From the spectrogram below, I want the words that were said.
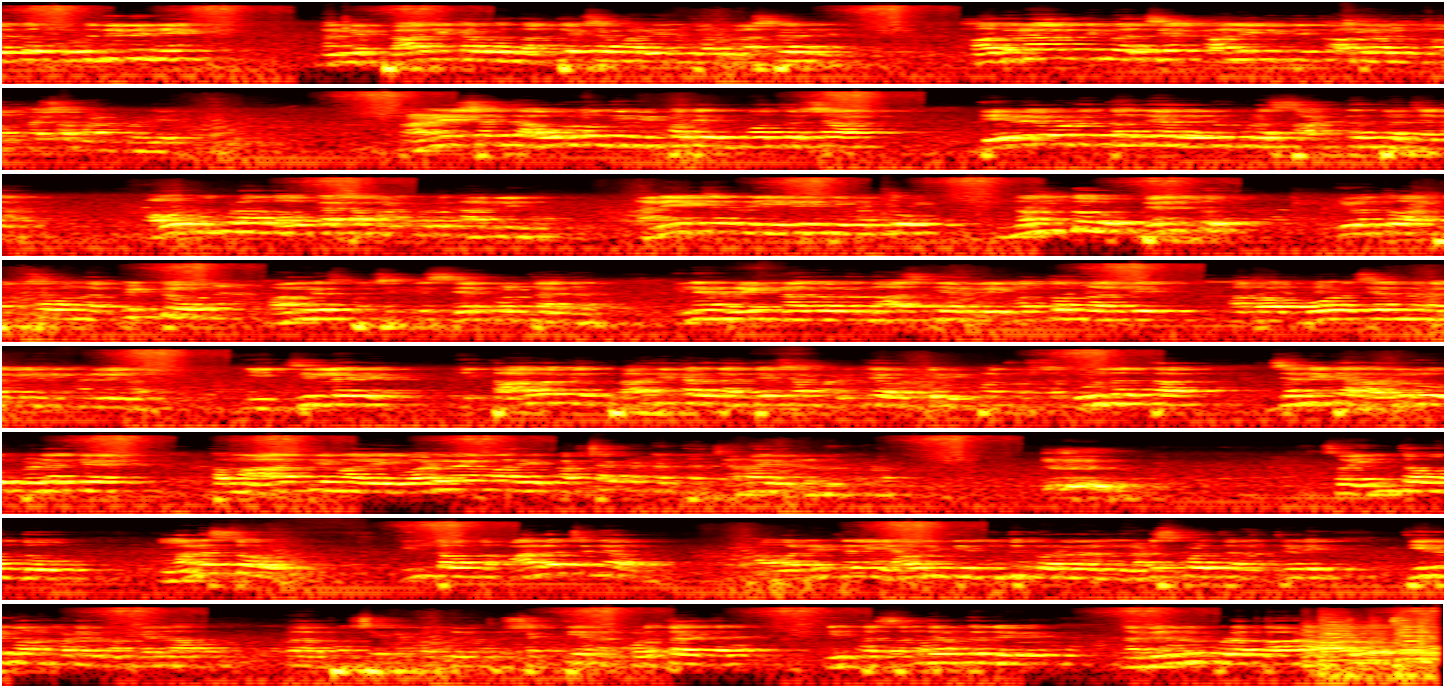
ಜೊತೆ ದುಡಿದಿದ್ದೀನಿ ನನಗೆ ಪ್ರಾಧಿಕಾರದ ಅಧ್ಯಕ್ಷ ಮಾಡಿ ಅಂತ ಹೇಳೋದು ಅಷ್ಟೇ. ಹದಿನಾರು ತಿಂಗಳ ಚೇರ್ ಖಾಲಿ ಬಿದ್ದಿತ್ತು. ಅದರ ಒಂದು ಅವಕಾಶ ಮಾಡ್ಕೊಳ್ಳಿ ಗಣೇಶ್ ಅಂತ ಅವರು ಒಂದು ಇಪ್ಪತ್ತೈದು, ಮೂವತ್ತು ವರ್ಷ ದೇವೇಗೌಡರು ತಂದೆ ಅವರೆಲ್ಲರೂ ಕೂಡ ಸಾಕ್ತಂತ ಜನ. ಅವ್ರಿಗೂ ಕೂಡ ಒಂದು ಅವಕಾಶ ಮಾಡ್ಕೊಡೋಕೆ ಅನೇಕ ಜನರು ಈ ರೀತಿ ಇವತ್ತು ನೊಂದು ಬೆಂದು ಇವತ್ತು ಆ ಪಕ್ಷವನ್ನ ಬಿಟ್ಟು ಕಾಂಗ್ರೆಸ್ ಪಕ್ಷಕ್ಕೆ ಸೇರ್ಕೊಳ್ತಾ ಇದ್ದಾರೆ. ಇನ್ನೇನು ರೈಟ್ನಾಗ ಒಂದು ಆಸ್ತಿ ಆಗಲಿ, ಮತ್ತೊಂದಾಗಲಿ ಅಥವಾ ಬೋರ್ಡ್ ಚೇರ್ಮನ್ ಆಗಲಿ ನಿಂತಿರಲಿಲ್ಲ ಈ ಜಿಲ್ಲೆಗೆ, ಈ ತಾಲೂಕು ಪ್ರಾಧಿಕಾರದ ಅಧ್ಯಕ್ಷ ಮಾಡಕ್ಕೆ ಅವರಿಗೆ ಇಪ್ಪತ್ತು ವರ್ಷ ದುಡಿದಂತ ಜನಕ್ಕೆ ಹಗಲು, ಬೆಳಗ್ಗೆ ತಮ್ಮ ಆಸ್ತಿ ಮಾರಿ, ಒಡವೆ ಮಾರಿ, ಪಕ್ಷ ಕಟ್ಟಂತ ಜನ ಇರೋದು ಕೂಡ. ಸೊ ಇಂಥ ಒಂದು ಮನಸ್ಸು ಇಂಥ ಒಂದು ಆಲೋಚನೆ ಅವರು. ಅವರ ನಿಟ್ಟಿನಲ್ಲಿ ಯಾವ ರೀತಿ ಮುಂದಕ್ಕೆ ಅವರು ನಡೆಸ್ಕೊಳ್ತಾರೆ ಅಂತೇಳಿ ತೀರ್ಮಾನ ಮಾಡಿ ನಮಗೆಲ್ಲ ಆ, ಪಕ್ಷಕ್ಕೆ ಬಂದು ಶಕ್ತಿಯನ್ನು ಕೊಡ್ತಾ ಇದ್ದಾರೆ. ಇಂಥ ಸಂದರ್ಭದಲ್ಲಿ ನಾವೆಲ್ಲರೂ ಕೂಡ ಬಹಳ ಆಲೋಚನೆ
